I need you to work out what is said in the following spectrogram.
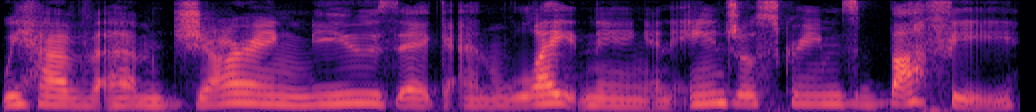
We have um, jarring music and lightning, and Angel screams, Buffy.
